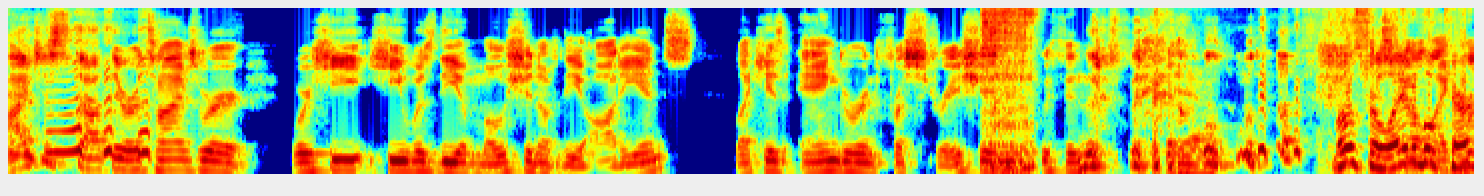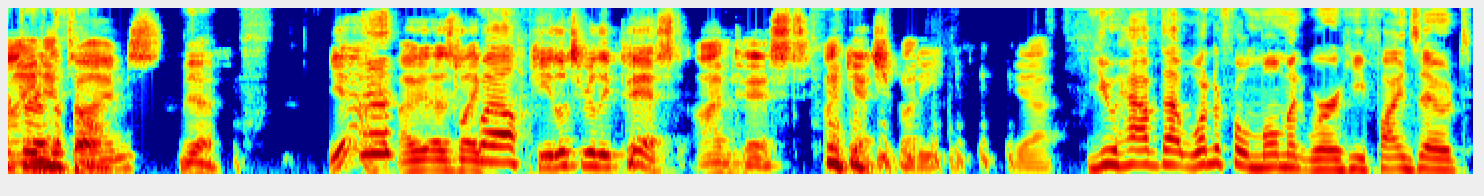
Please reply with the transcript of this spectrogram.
I just thought there were times where where he he was the emotion of the audience, like his anger and frustration within the film. Most relatable like character in the film. times. Yeah. Yeah, I was like, Well- he looks really pissed. I'm pissed. I get you, buddy. Yeah, you have that wonderful moment where he finds out,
